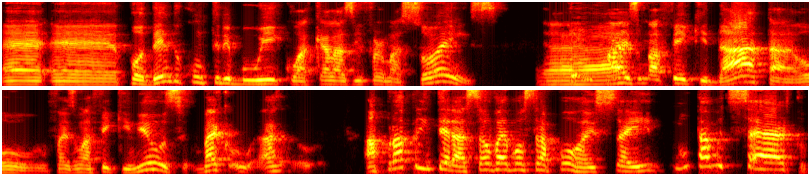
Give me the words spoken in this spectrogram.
é, é, podendo contribuir com aquelas informações, uhum. faz uma fake data ou faz uma fake news, vai, a, própria interação vai mostrar, porra, isso aí não está muito certo.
